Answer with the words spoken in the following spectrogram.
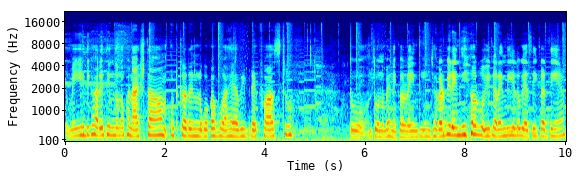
तो मैं यही दिखा रही थी इन दोनों का नाश्ता। उठकर इन लोगों का हुआ है अभी ब्रेकफास्ट तो दोनों बहनें कर रही थी। झगड़ भी रही थी और वो भी कर रही थी। ये लोग ऐसे ही करती हैं।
